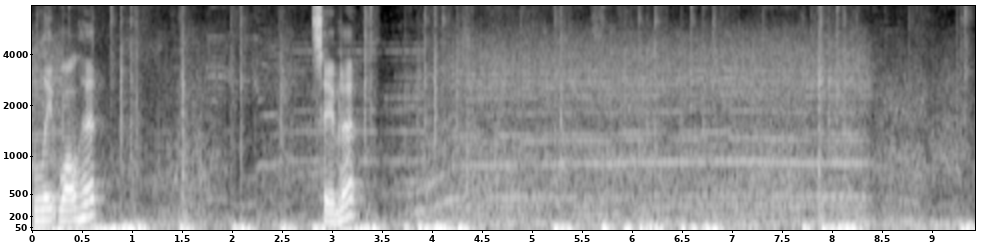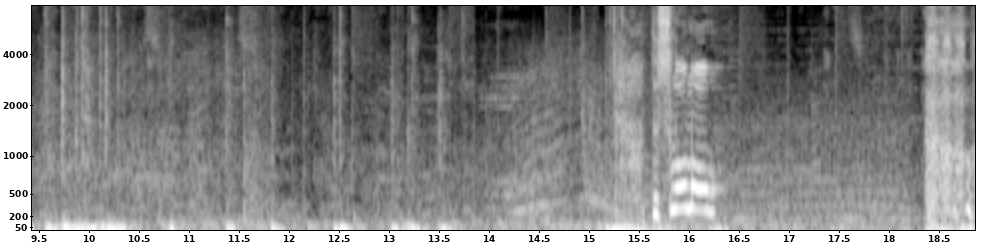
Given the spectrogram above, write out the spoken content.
Late wall hit. Saved it. The slow-mo!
